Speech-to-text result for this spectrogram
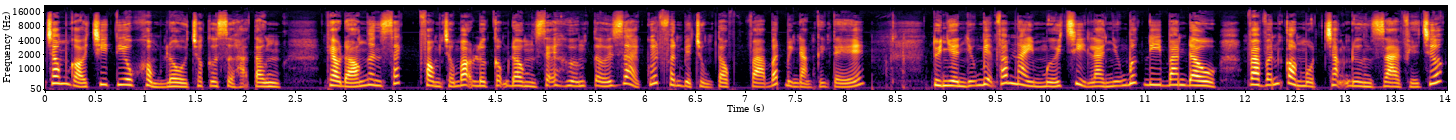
trong gói chi tiêu khổng lồ cho cơ sở hạ tầng. Theo đó, ngân sách phòng chống bạo lực cộng đồng sẽ hướng tới giải quyết phân biệt chủng tộc và bất bình đẳng kinh tế. Tuy nhiên, những biện pháp này mới chỉ là những bước đi ban đầu và vẫn còn một chặng đường dài phía trước,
